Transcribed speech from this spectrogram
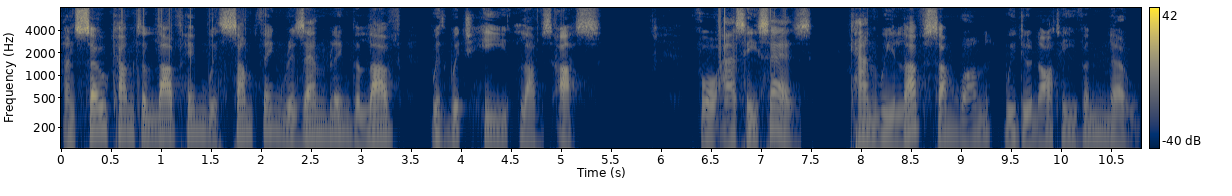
and so come to love him with something resembling the love with which he loves us. For as he says, can we love someone we do not even know?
